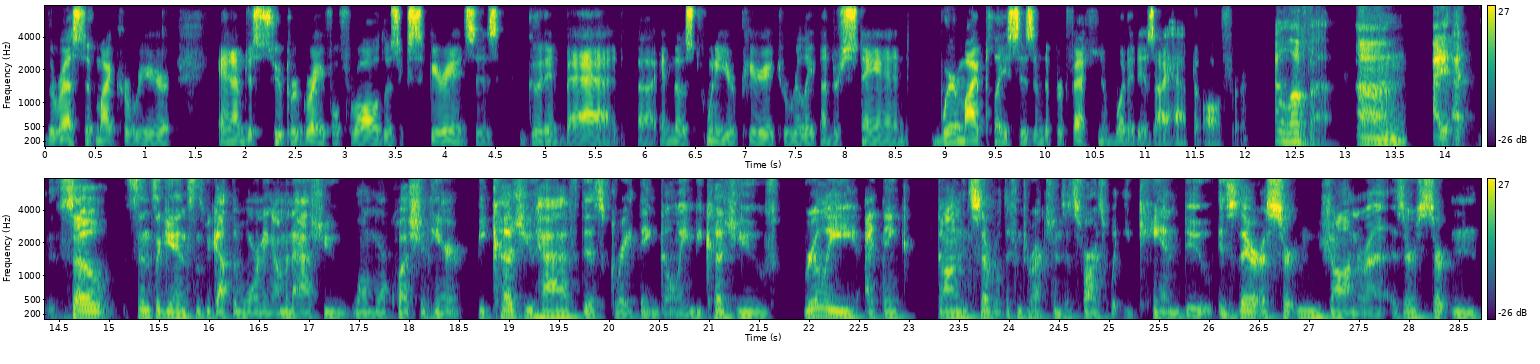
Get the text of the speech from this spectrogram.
the rest of my career. And I'm just super grateful for all those experiences, good and bad, uh, in those 20 year period to really understand where my place is in the profession and what it is I have to offer. I love that. Um, mm. I, I, so since again since we got the warning i'm going to ask you one more question here. Because you have this great thing going because you've really i think gone in several different directions as far as what you can do is there a certain genre? Is there a certain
